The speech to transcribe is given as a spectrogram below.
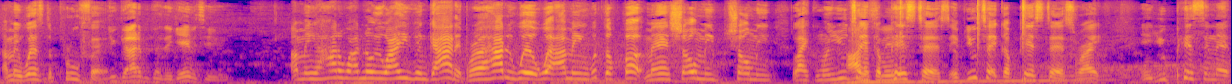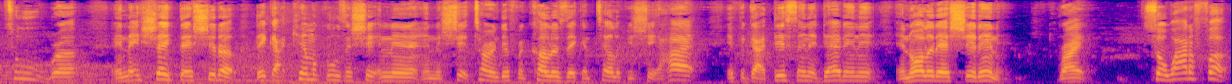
I mean where's the proof at? You got it because they gave it to you. I mean, how do I know I even got it, bro? How do well, well I mean, what the fuck, man? Show me, show me. Like when you take Honestly? a piss test, if you take a piss test, right, and you piss in that tube, bro, and they shake that shit up, they got chemicals and shit in there, and the shit turn different colors. They can tell if your shit hot, if it got this in it, that in it, and all of that shit in it, right? So why the fuck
